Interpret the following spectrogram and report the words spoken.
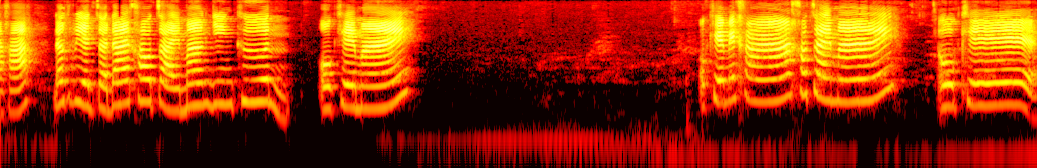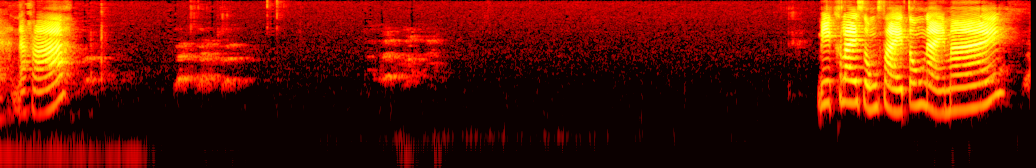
นะคะ นักเรียนจะได้เข้าใจมากยิ่งขึ้น โอเคไหมโอเคไหมคะ เข้าใจไหมโอเคนะคะ มีใครสงสัยตรงไหนไหม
